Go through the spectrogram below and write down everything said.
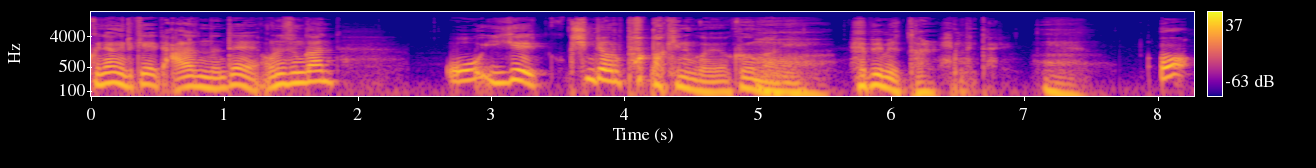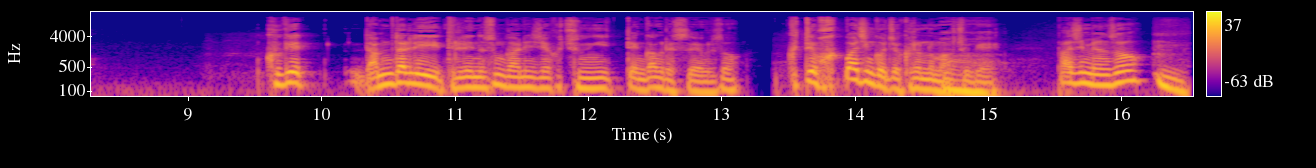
그냥 이렇게 알았는데 어느 순간 오 이게 심장으로 팍 박히는 거예요 그 음악이 어, 헤비메탈. 헤비메탈이 어 그게 남달리 들리는 순간이 제가 중2 때인가 그랬어요 그래서 그때 확 빠진 거죠 그런 음악 쪽에 빠지면서 음.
